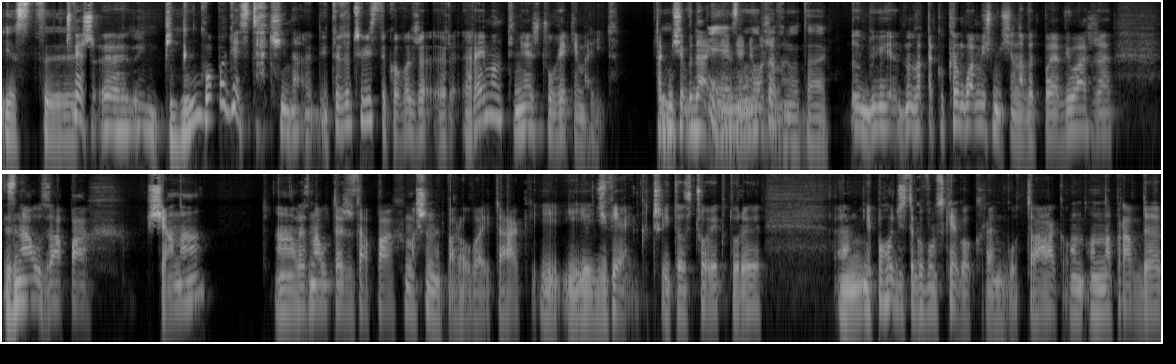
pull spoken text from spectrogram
Jest... y, Czy Wiesz, e, kłopot jest taki, i to rzeczywisty kłopot, że Raymond nie jest człowiekiem elit. Tak mi się wydaje. Nie jest, no na możemy. pewno, tak. No, tak okrągła myśl mi się nawet pojawiła, że znał zapach siana, ale znał też zapach maszyny parowej, tak? I, i jej dźwięk. Czyli to jest człowiek, który nie pochodzi z tego wąskiego kręgu, tak? On, on naprawdę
